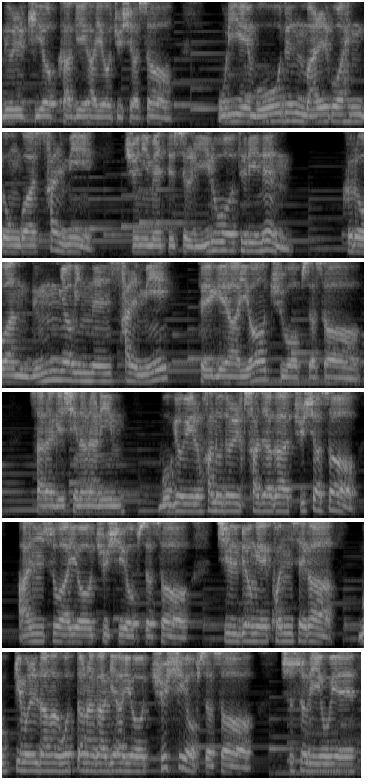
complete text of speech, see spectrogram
늘 기억하게 하여 주셔서 우리의 모든 말과 행동과 삶이 주님의 뜻을 이루어 드리는 그러한 능력 있는 삶이 되게 하여 주옵소서. 살아계신 하나님, 목요일 환우들 찾아가 주셔서 안수하여 주시옵소서. 질병의 권세가 묶임을 당하고 떠나가게 하여 주시옵소서. 수술 이후에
